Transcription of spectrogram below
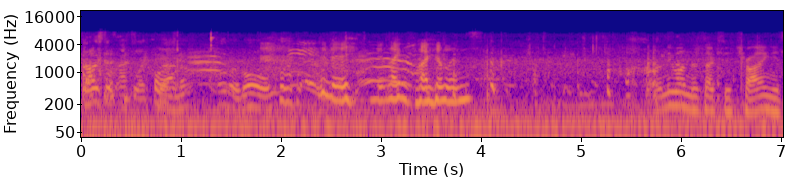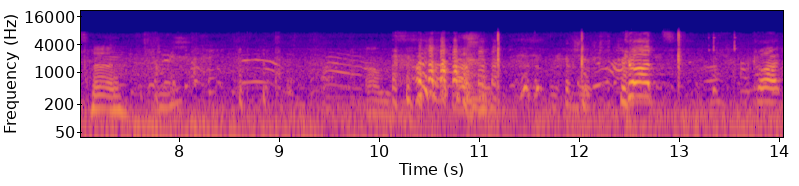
Guys don't act like that. Not at all. they, they like violence. The only one that's actually trying is her. Um. Cut! Cut!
